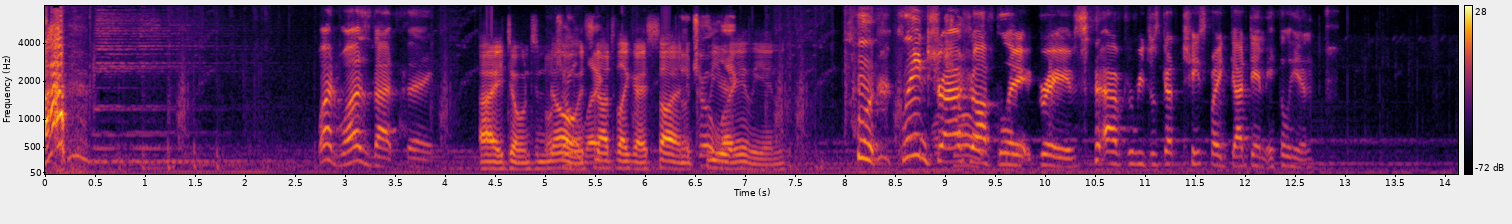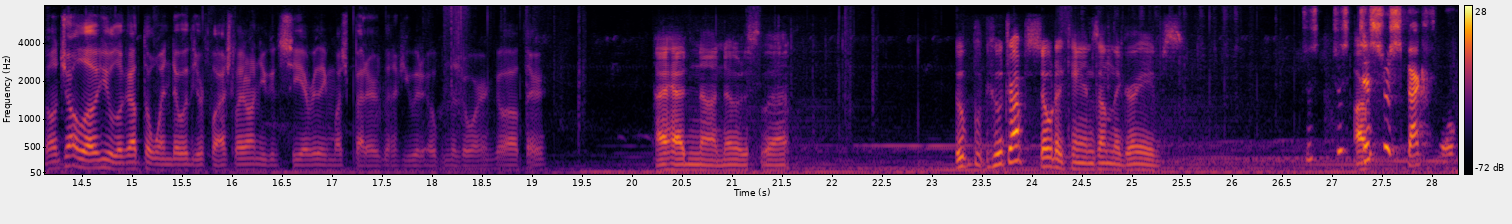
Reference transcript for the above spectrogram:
Ah! What was that thing? I don't Don't know. It's like- not like I saw a don't clear like- alien. Clean trash off graves after we just got chased by a goddamn alien. Don't y'all love you look out the window with your flashlight on? You can see everything much better than if you would open the door and go out there. I had not noticed that. Who who dropped soda cans on the graves? Just, just Our- disrespectful.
